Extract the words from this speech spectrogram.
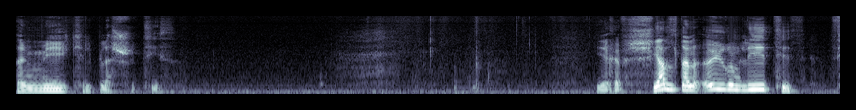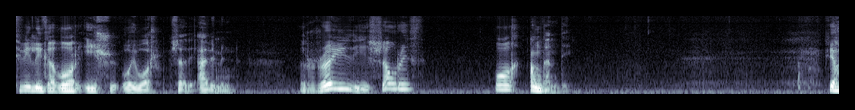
Það er mikil blessu tíð. Ég hef sjaldan augum lítið því líka vor ísu og í vor, sagði afi minn. Rauð í sárið og angandi. Já,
